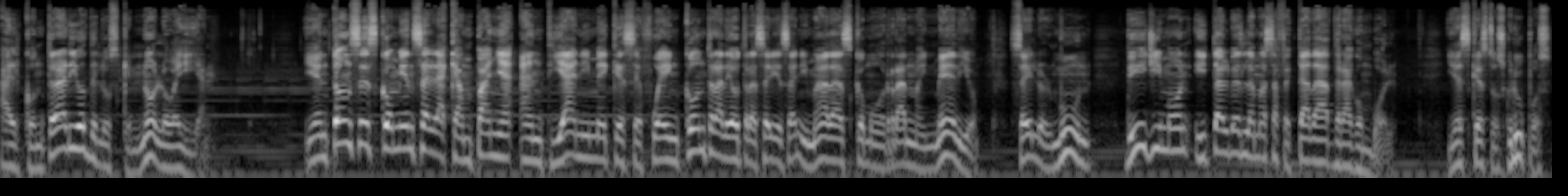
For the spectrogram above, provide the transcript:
al contrario de los que no lo veían. Y entonces comienza la campaña anti-anime que se fue en contra de otras series animadas como Ranma Medio, Sailor Moon, Digimon y tal vez la más afectada Dragon Ball. Y es que estos grupos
